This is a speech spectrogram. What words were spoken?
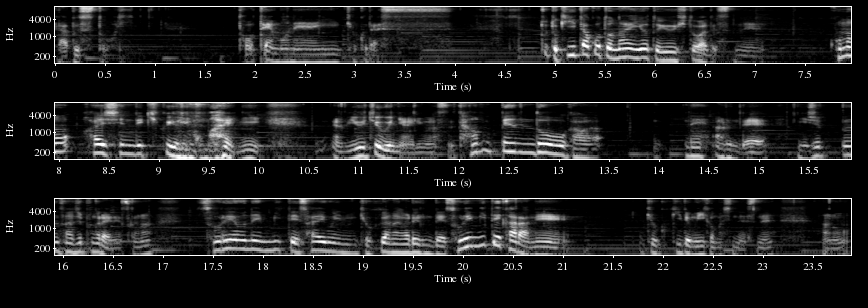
ラブストーリー。とてもね、いい曲です。ちょっと聞いたことないよという人はですね、この配信で聞くよりも前に、YouTube にあります短編動画ね、あるんで、20分、30分ぐらいですかな。それをね、見て最後に曲が流れるんで、それ見てからね、曲聴いてもいいかもしれないですね。あの、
